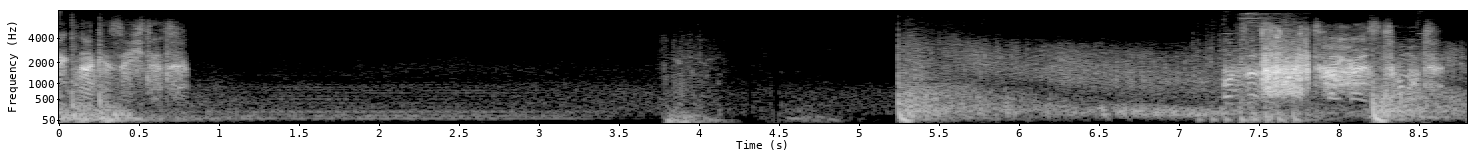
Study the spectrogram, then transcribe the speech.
Gegner gesichtet. Unser Spike-Träger ist tot.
